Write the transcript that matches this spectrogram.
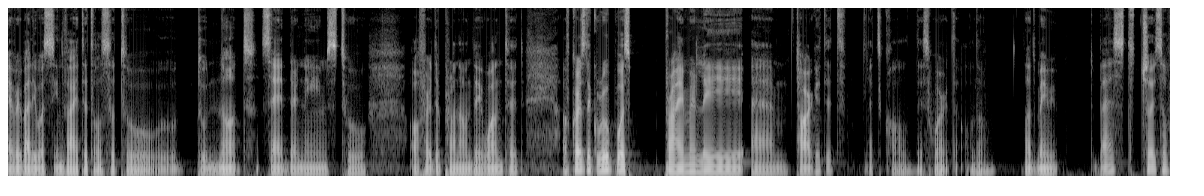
everybody was invited also to to not say their names to offer the pronoun they wanted. Of course, the group was primarily um, targeted, let's call this word, although not maybe the best choice of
